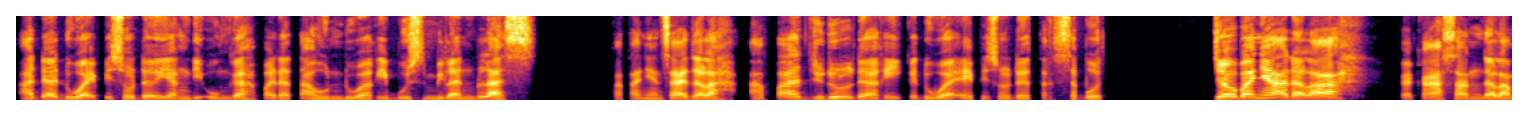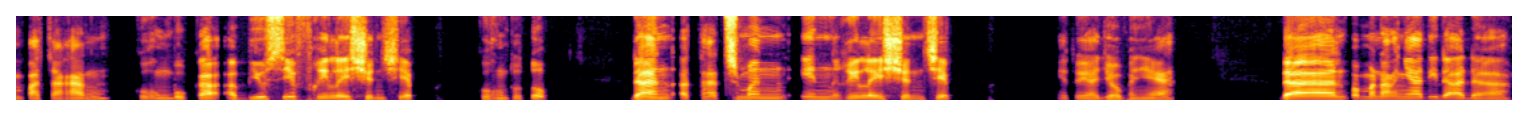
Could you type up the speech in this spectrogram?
ada dua episode yang diunggah pada tahun 2019. Pertanyaan saya adalah, apa judul dari kedua episode tersebut? Jawabannya adalah kekerasan dalam pacaran, kurung buka abusive relationship, kurung tutup, dan attachment in relationship. Itu ya jawabannya ya. Dan pemenangnya tidak ada,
